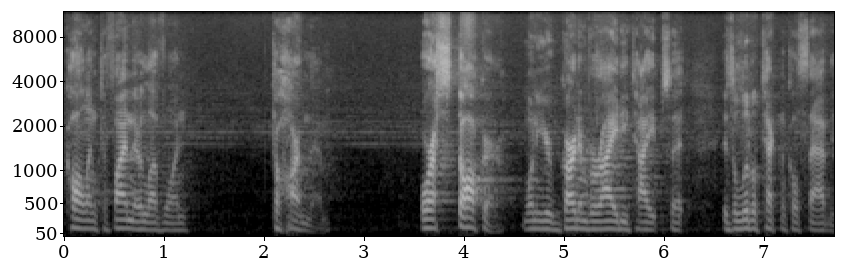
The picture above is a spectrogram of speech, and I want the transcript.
calling to find their loved one to harm them, or a stalker, one of your garden variety types that is a little technical savvy.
